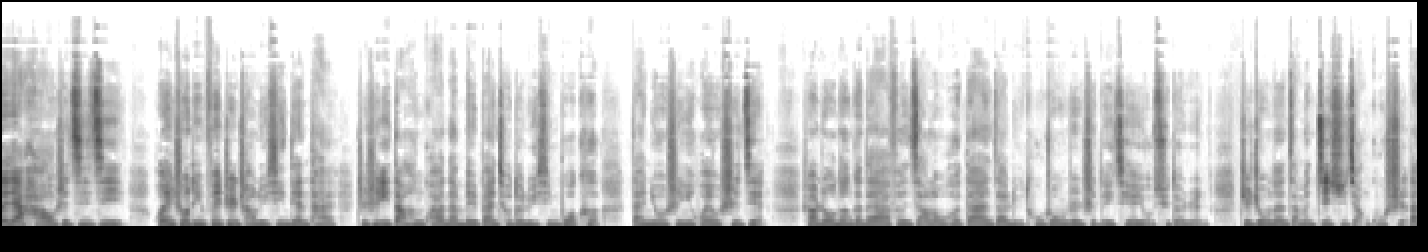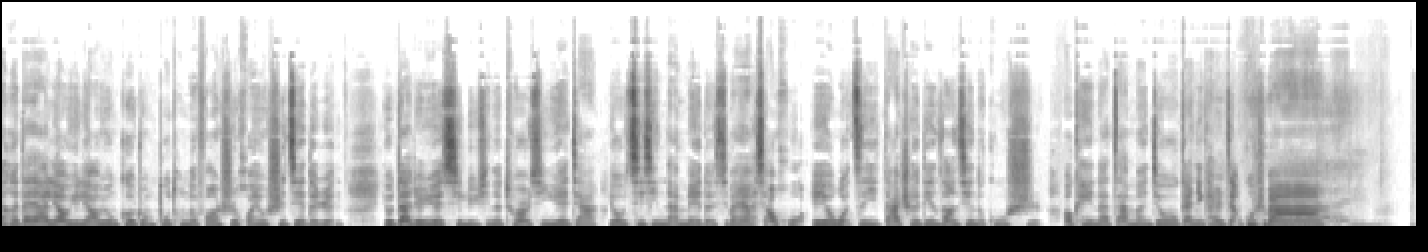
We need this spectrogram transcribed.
大家好，我是季季，欢迎收听非正常旅行电台。这是一档横跨南北半球的旅行播客，带你用声音环游世界。上周呢，跟大家分享了我和丹安在旅途中认识的一些有趣的人。这周呢，咱们继续讲故事，来和大家聊一聊用各种不同的方式环游世界的人。有带着乐器旅行的土耳其乐家，有骑行南美的西班牙小伙，也有我自己搭车滇藏线的故事。OK，那咱们就赶紧开始讲故事吧。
